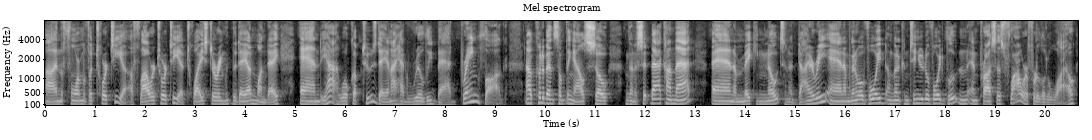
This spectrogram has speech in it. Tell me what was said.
Uh, in the form of a tortilla, a flour tortilla, twice during the day on Monday. And yeah, I woke up Tuesday and I had really bad brain fog. Now, it could have been something else. So I'm going to sit back on that and I'm making notes in a diary and I'm going to avoid I'm going to continue to avoid gluten and processed flour for a little while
